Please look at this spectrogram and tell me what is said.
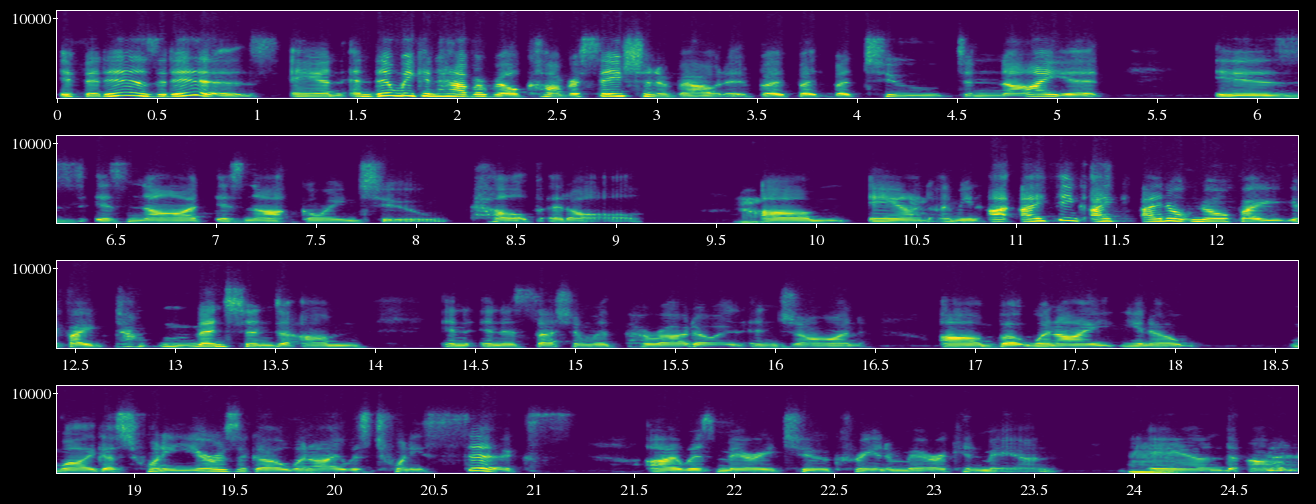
if it is, it is. And and then we can have a real conversation about it. But but but to deny it is is not is not going to help at all. Yeah. Um, and I mean, I, I think I, I don't know if I if I mentioned um, in, in a session with Gerardo and, and John, um, but when I, you know, well, I guess 20 years ago, when I was 26, I was married to a Korean American man. Mm. And um,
